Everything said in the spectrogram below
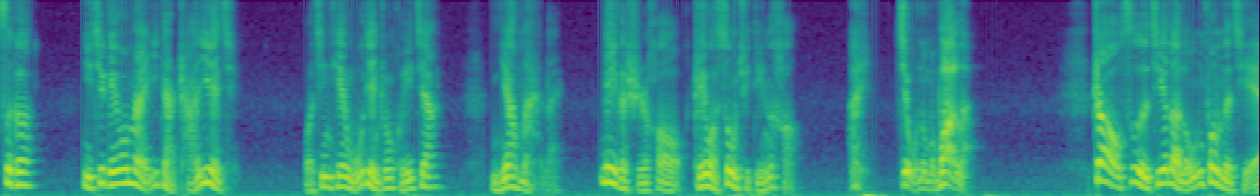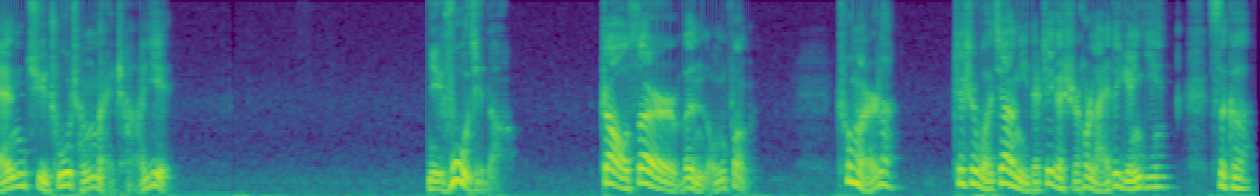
四哥，你去给我买一点茶叶去。我今天五点钟回家，你要买来，那个时候给我送去顶好。”哎，就那么办了。赵四接了龙凤的钱，去出城买茶叶。你父亲呢？赵四儿问龙凤：“出门了，这是我叫你的这个时候来的原因，四哥。”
